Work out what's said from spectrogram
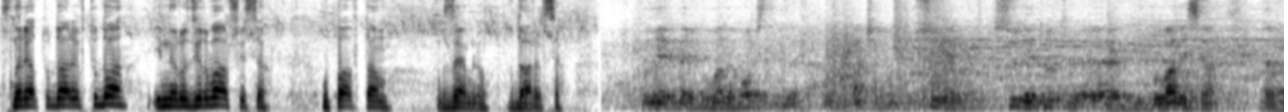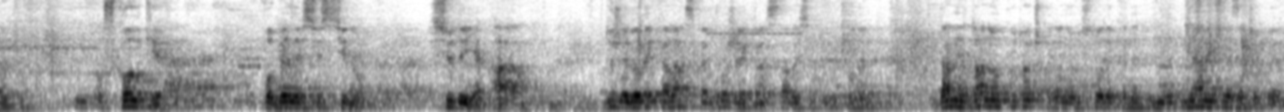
снаряд ударив туди і не розірвавшися, упав там в землю, вдарився. Коли перебували обстріли, бачимо, що всюди, всюди тут е, відбувалися е, осколки, побили всю стіну. Всюди є. А дуже велика ласка Божа якраз сталася тоді, коли даного куточка, даного столика навіть не зачепили.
